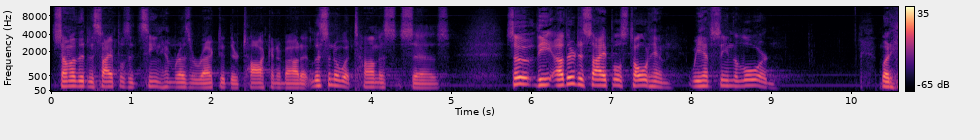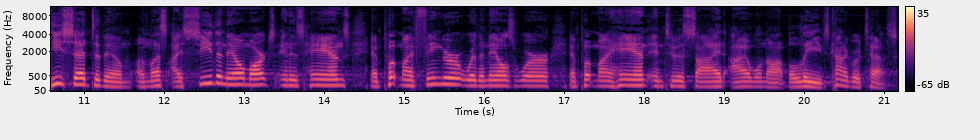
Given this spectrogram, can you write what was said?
some of the disciples had seen him resurrected, they're talking about it. Listen to what Thomas says. So the other disciples told him, We have seen the Lord. But he said to them, Unless I see the nail marks in his hands, and put my finger where the nails were, and put my hand into his side, I will not believe. It's kind of grotesque.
